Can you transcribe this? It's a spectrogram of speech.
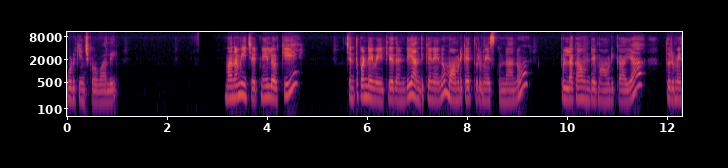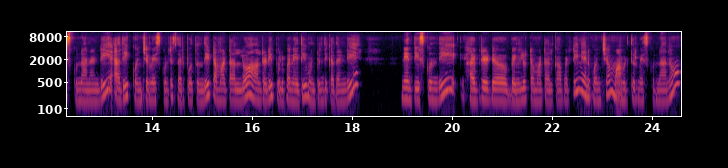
ఉడికించుకోవాలి. మనం ఈ చట్నీలోకి చింతపండు ఏమి వేయట్లేదండి. అందుకే నేను మామిడికాయ తురిమేసుకున్నాను. పుల్లగా ఉండే మామిడికాయ తురిమేసుకున్నానండి. అది కొంచెం వేసుకుంటే సరిపోతుంది. టమాటాల్లో ఆల్రెడీ పులుపు అనేది ఉంటుంది కదండి. నేను తీసుకుంది హైబ్రిడ్ బెంగళూరు టమాటాలు కాబట్టి నేను కొంచెం మామిడి తురిమేసుకున్నాను.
